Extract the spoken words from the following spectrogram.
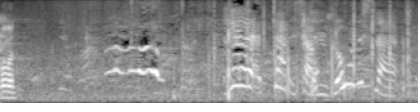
Woman. Yeah, that is how you go on a sled.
